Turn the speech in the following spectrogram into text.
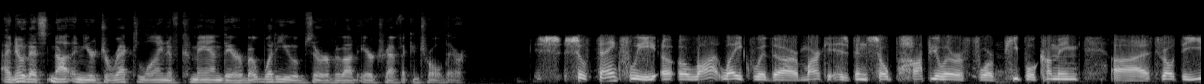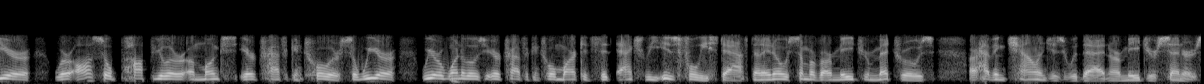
I know that's not in your direct line of command there, but what do you observe about air traffic control there? So thankfully, a, a, lot like with our market has been so popular for people coming uh, throughout the year, we're also popular amongst air traffic controllers. So we are we are one of those air traffic control markets that actually is fully staffed. And I know some of our major metros are having challenges with that in our major centers,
